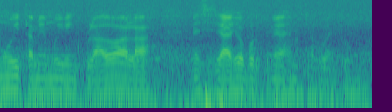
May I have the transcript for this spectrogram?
muy, también muy vinculado a las necesidades y oportunidades de nuestra juventud.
